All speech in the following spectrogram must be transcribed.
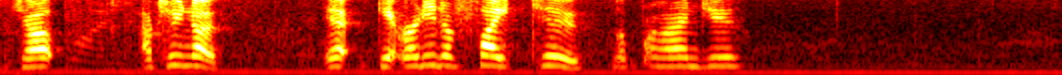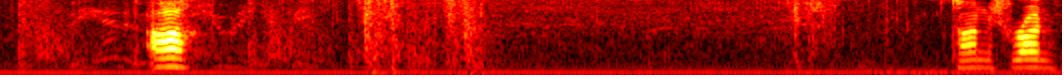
Watch out. Actually, no. Yeah, get ready to fight too. Look behind you. Ah. Tarnish, run.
